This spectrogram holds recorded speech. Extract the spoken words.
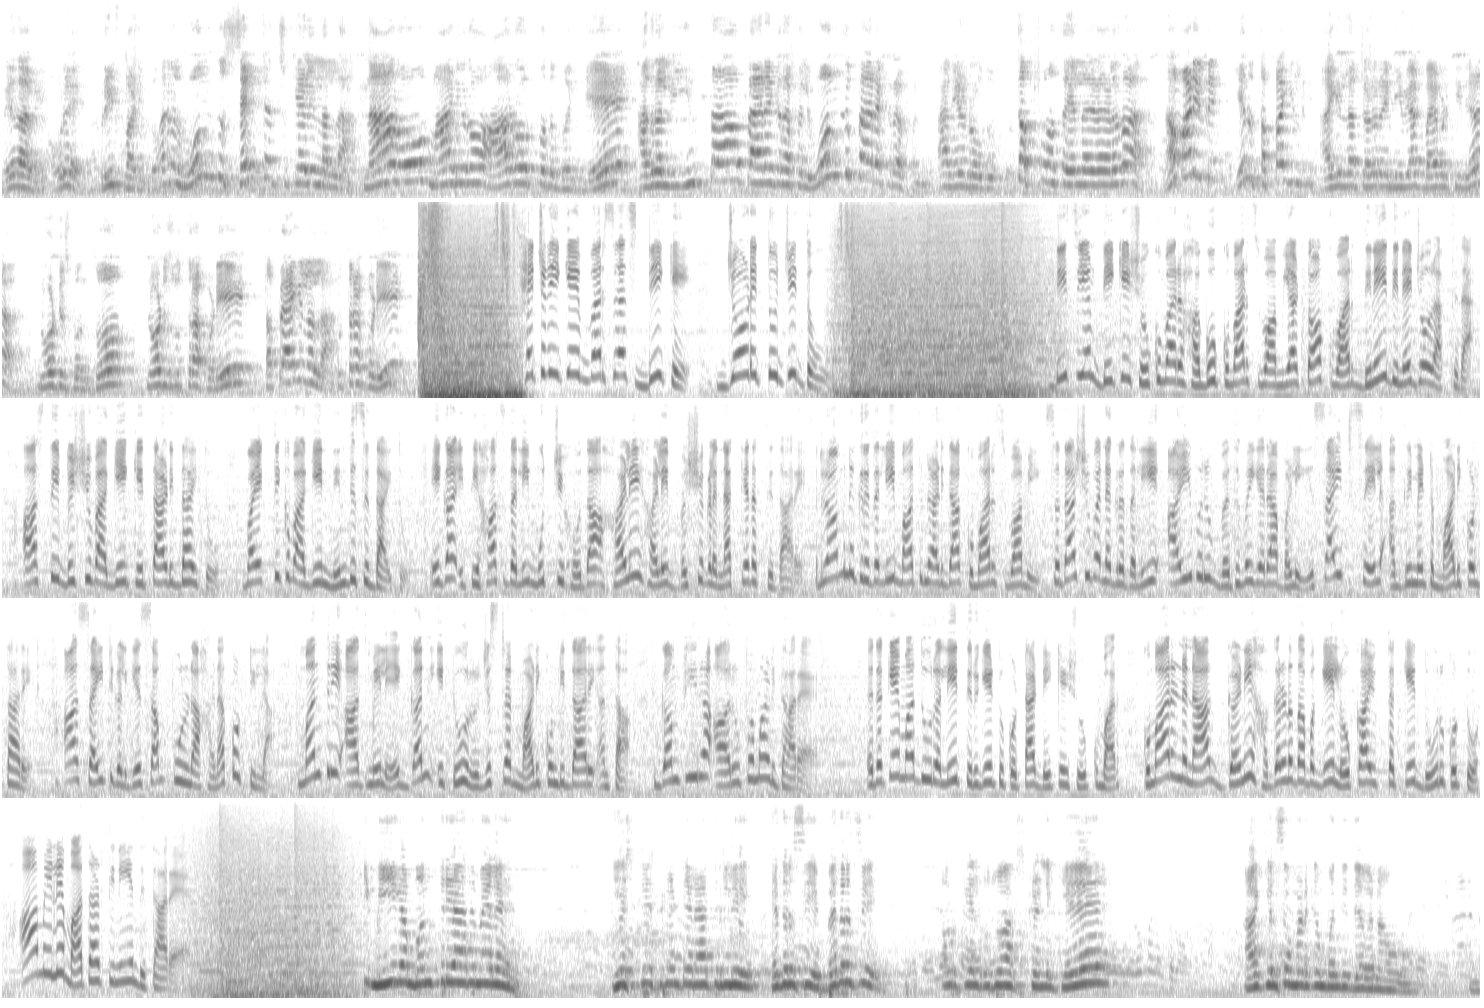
ಮೇಧಾವಿ ಅವರೇ ಬ್ರೀಫ್ ಮಾಡಿದ್ದು. ಅದ್ರಲ್ಲಿ ಒಂದು ಸೆಂಟೆನ್ಸ್ ಕೇಳಿಲ್ಲಲ್ಲ. ನಾನು ಮಾಡಿರೋ ಆರೋಪದ ಬಗ್ಗೆ ಅದರಲ್ಲಿ ಇಂಥ ಪ್ಯಾರಾಗ್ರಾಫ್ ಅಲ್ಲಿ, ಒಂದು ಪ್ಯಾರಾಗ್ರಾಫ್ ಅಲ್ಲಿ ನಾನು ಹೇಳಿರೋದು. ತಪ್ಪು ಅಂತ ಎಲ್ಲ ಹೇಳದ ನಾವು ಮಾಡಿದ್ರಿ ಏನು ತಪ್ಪಾಗಿಲ್ರಿ. ಆಗಿಲ್ಲ ಅಂತ ನೀವ್ ಯಾಕೆ ಭಯ ನೋಟಿಸ್ ಬಂತು. ನೋಟಿಸ್ ಉತ್ತರ ಕೊಡಿ. ತಪ್ಪೇ ಆಗಿಲ್ಲಲ್ಲ. ಉತ್ತರ ಕೊಡಿ. ಎಚ್ಡಿಕೆ ವರ್ಸಸ್ ಡಿಕೆ ಜೋಡಿತ್ತು ಜಿದ್ದು ಡಿಸಿಎಂ ಡಿಕೆ ಶಿವಕುಮಾರ್ ಹಾಗೂ ಕುಮಾರಸ್ವಾಮಿಯ ಟಾಕ್ ವಾರ್ ದಿನೇ ದಿನೇ ಜೋರಾಗ್ತಿದೆ. ಆಸ್ತಿ ವಿಷಯವಾಗಿ ಕಿತ್ತಾಡಿದ್ದಾಯಿತು, ವೈಯಕ್ತಿಕವಾಗಿ ನಿಂದಿಸಿದ್ದಾಯಿತು. ಈಗ ಇತಿಹಾಸದಲ್ಲಿ ಮುಚ್ಚಿ ಹೋದ ಹಳೆ ಹಳೆ ವಿಷಯಗಳನ್ನ ಕೆದಕ್ತಿದ್ದಾರೆ. ರಾಮನಗರದಲ್ಲಿ ಮಾತನಾಡಿದ ಕುಮಾರಸ್ವಾಮಿ, ಸದಾಶಿವನಗರದಲ್ಲಿ ಐವರು ವಿಧವೆಯರ ಬಳಿ ಸೈಟ್ ಸೇಲ್ ಅಗ್ರಿಮೆಂಟ್ ಮಾಡಿಕೊಳ್ತಾರೆ. ಆ ಸೈಟ್ಗಳಿಗೆ ಸಂಪೂರ್ಣ ಹಣ ಕೊಟ್ಟಿಲ್ಲ. ಮಂತ್ರಿ ಆದ್ಮೇಲೆ ಗನ್ ಇಟ್ಟು ರಿಜಿಸ್ಟರ್ ಮಾಡಿಕೊಂಡಿದ್ದಾರೆ ಅಂತ ಗಂಭೀರ ಆರೋಪ ಮಾಡಿದ್ದಾರೆ. ಇದಕ್ಕೆ ಮದ್ದೂರಲ್ಲಿ ತಿರುಗೇಟು ಕೊಟ್ಟ ಡಿಕೆ ಶಿವಕುಮಾರ್ ಕುಮಾರಣ್ಣನ ಗಣಿ ಹಗರಣದ ಬಗ್ಗೆ ಲೋಕಾಯುಕ್ತಕ್ಕೆ ದೂರು ಕೊಟ್ಟು ಆಮೇಲೆ ಮಾತಾಡ್ತೀನಿ ಎಂದಿದ್ದಾರೆ. ಈಗ ಮಂತ್ರಿ ಆದ ಮೇಲೆ ಎಷ್ಟೆಷ್ಟು ಗಂಟೆ ರಾತ್ರಿಲಿ ಎದುರಿಸಿ ಬೆದರಿಸಿ ಅವ್ರ ಕೇಳಿ ರುಜು ಹಾಕ್ಸ್ಕೊಳ್ಳಿಕ್ಕೆ ಆ ಕೆಲಸ ಮಾಡ್ಕೊಂಡ್ ಬಂದಿದ್ದೇವೆ ನಾವು.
